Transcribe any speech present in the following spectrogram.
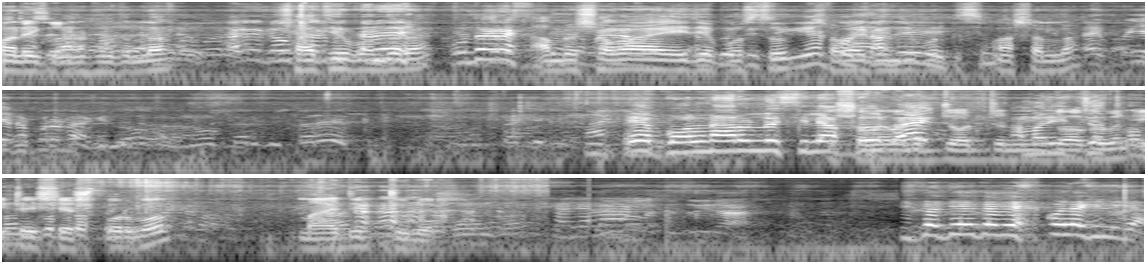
আলাইকুম রহমতুল্লাহ সাথী বন্ধুরা আমরা সবাই এই যে প্রস্তুত সবাই গেঞ্জি করতেছি মাশাল্লাহ এ বল না আরও লইছিলি জোর জন্য দোয়া করবেন এটাই শেষ। পর্ব মায়াদ্বীপ ট্যুরের Isa দিয়ে যাবে কইলা খিলি গা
